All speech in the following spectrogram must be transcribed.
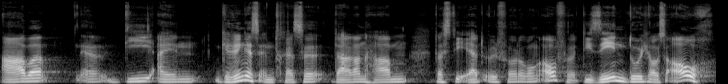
aber äh, die ein geringes Interesse daran haben, dass die Erdölförderung aufhört. Die sehen durchaus auch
